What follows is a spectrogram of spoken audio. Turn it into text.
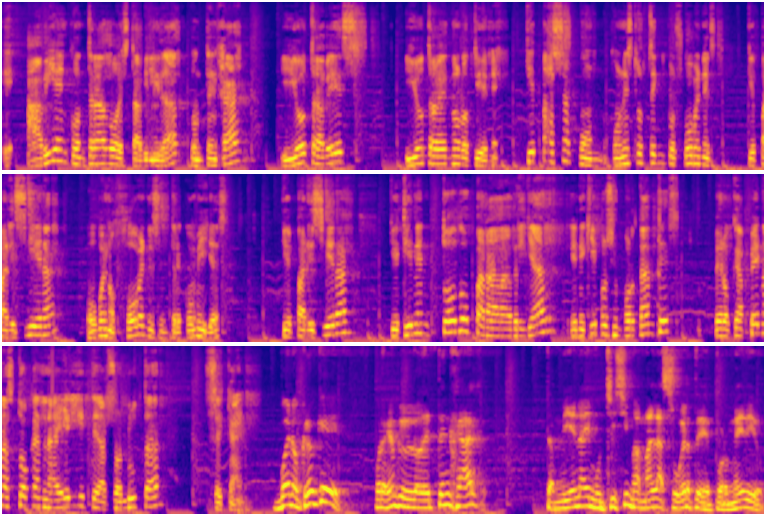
eh, había encontrado estabilidad con Ten Hag y otra vez y otra vez no lo tiene. ¿Qué pasa con, con estos técnicos jóvenes que pareciera, o bueno, jóvenes entre comillas, que pareciera que tienen todo para brillar en equipos importantes, pero que apenas tocan la élite absoluta, se caen? Bueno, creo que, por ejemplo, lo de Ten Hag, también hay muchísima mala suerte por medio.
